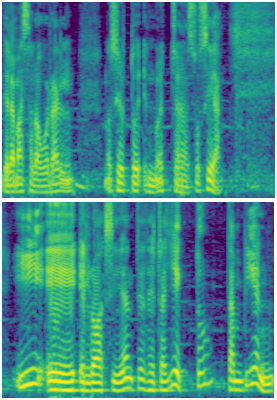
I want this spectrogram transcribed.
de la masa laboral, ¿no es cierto?, en nuestra sociedad. Y eh, en los accidentes de trayecto también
